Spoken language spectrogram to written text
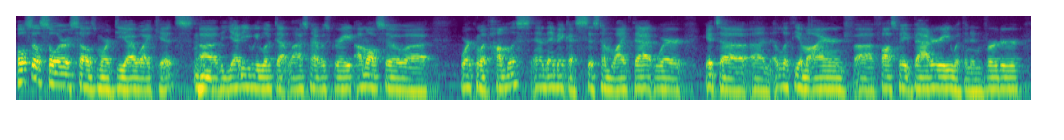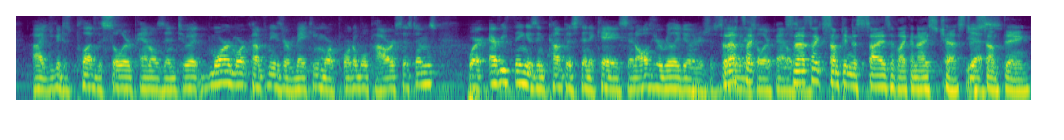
Wholesale Solar sells more DIY kits. Uh, the Yeti we looked at last night was great. I'm also uh, working with Humless, and they make a system like that where it's a, a lithium iron uh, phosphate battery with an inverter. Uh, you can just plug the solar panels into it. More and more companies are making more portable power systems where everything is encompassed in a case, and all you're really doing is just So that's like solar panels. so that's like something the size of like an ice chest or Yes. something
